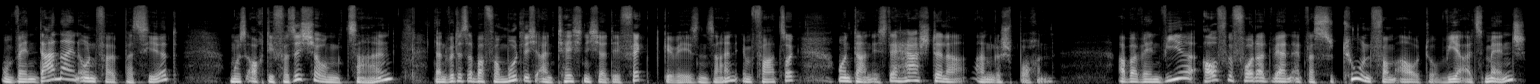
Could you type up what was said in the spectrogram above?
Und wenn dann ein Unfall passiert, muss auch die Versicherung zahlen. Dann wird es aber vermutlich ein technischer Defekt gewesen sein im Fahrzeug und dann ist der Hersteller angesprochen. Aber wenn wir aufgefordert werden, etwas zu tun vom Auto, wir als Mensch,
